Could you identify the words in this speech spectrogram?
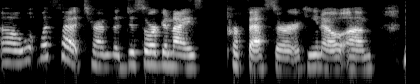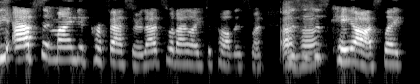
oh, what's that term? The disorganized professor, you know, um, the absent-minded professor. That's what I like to call this one. This Uh-huh. is just chaos. Like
